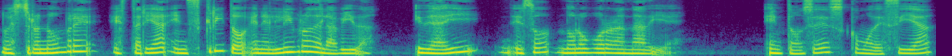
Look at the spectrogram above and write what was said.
nuestro nombre estaría inscrito en el libro de la vida y de ahí eso no lo borra nadie. Entonces, como decía,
